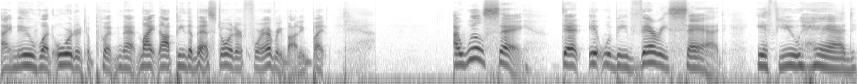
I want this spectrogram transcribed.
I knew what order to put, and that might not be the best order for everybody. But I will say that it would be very sad if you had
